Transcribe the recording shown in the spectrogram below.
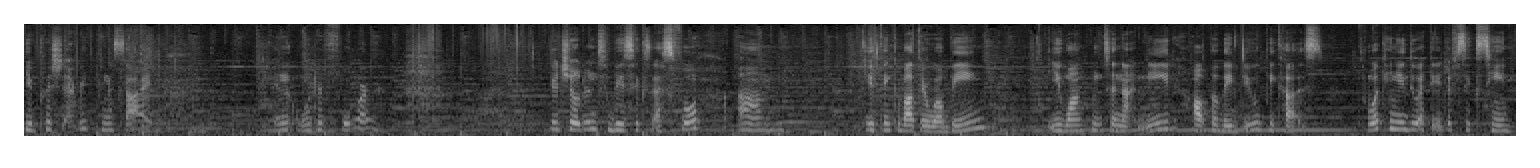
you push everything aside in order for your children to be successful. Um, you think about their well-being, you want them to not need, although they do, because what can you do at the age of 16?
